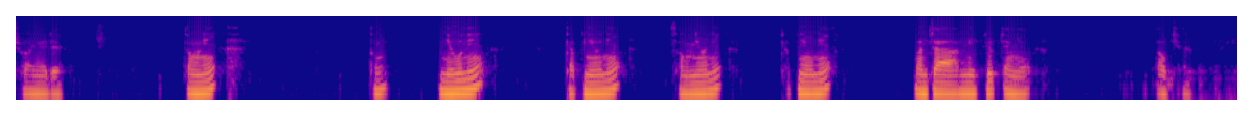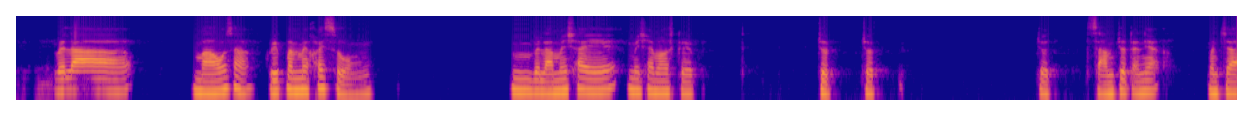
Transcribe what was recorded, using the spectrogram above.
ช่วยไงเดีตรงนี้ ตรงนิ้วนี้กับนิ้วนี้สองนิ้วนี้กับนิ้วนี้มันจะมีกริปอย่างเงี้ยโอเค เวลา เมาส์อะกริปมันไม่ค่อยสูง เวลาไม่ใช่ไม่ใช่เมาส์กริปจุดจุด จุดสามจุดอันเนี้ย มันจะ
